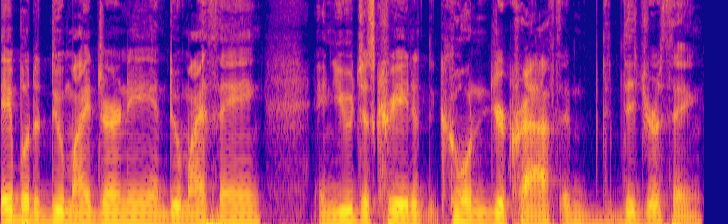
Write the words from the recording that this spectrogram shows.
able to do my journey and do my thing, and you just created your craft and did your thing,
